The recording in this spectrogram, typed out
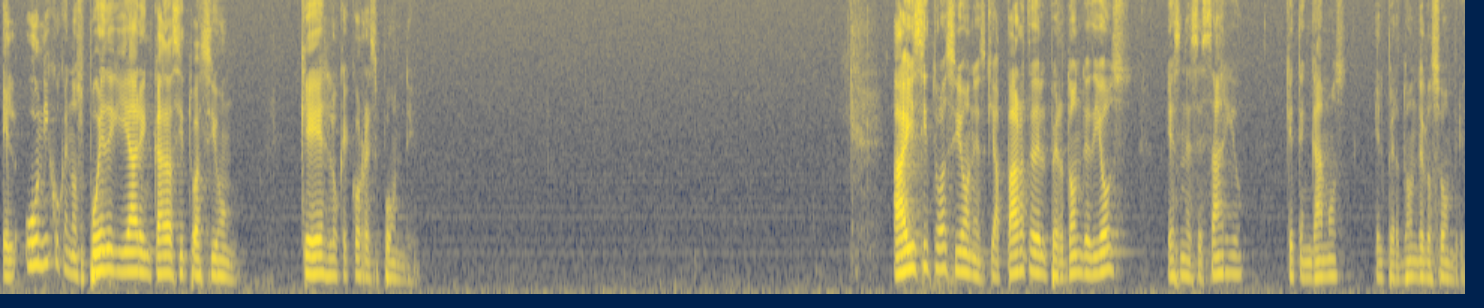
el único que nos puede guiar en cada situación, qué es lo que corresponde. Hay situaciones que aparte del perdón de Dios, es necesario que tengamos el perdón de los hombres.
